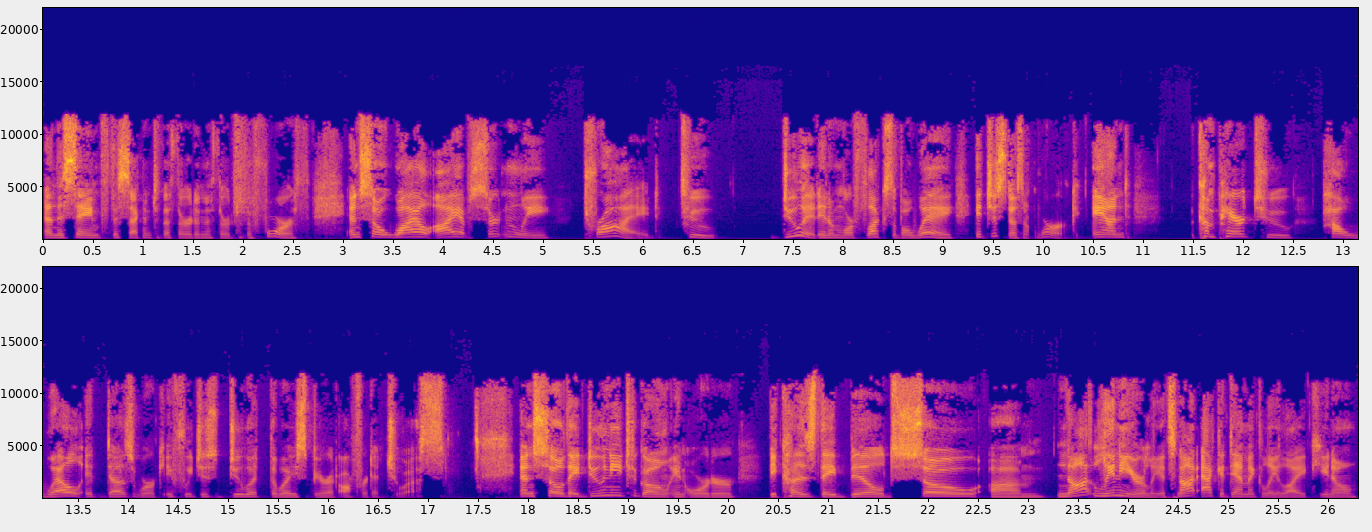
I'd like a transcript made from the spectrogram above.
and the same for the second to the third and the third to the fourth. And so while I have certainly tried to do it in a more flexible way, it just doesn't work. And compared to how well it does work if we just do it the way Spirit offered it to us. And so they do need to go in order because they build so um, not linearly. It's not academically like, you know,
